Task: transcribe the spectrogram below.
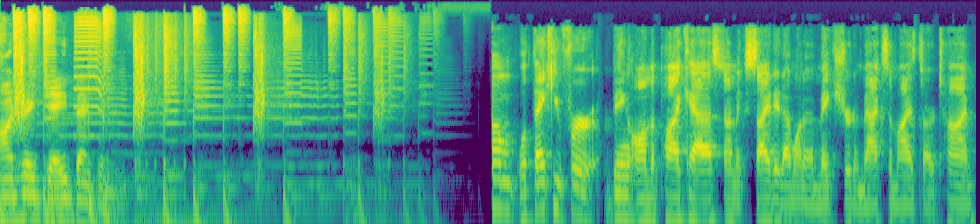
Andre J. Benjamin. Um, well, thank you for being on the podcast. I'm excited. I want to make sure to maximize our time.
